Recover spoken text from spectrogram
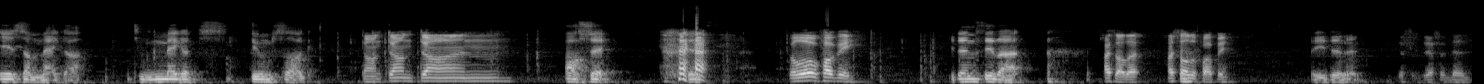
is a Mega. It's a Mega Doom Slug. Dun dun dun. Oh shit. the little puppy. You didn't see that. I saw that. I saw the puppy. But you didn't. Yes, yes, I did.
